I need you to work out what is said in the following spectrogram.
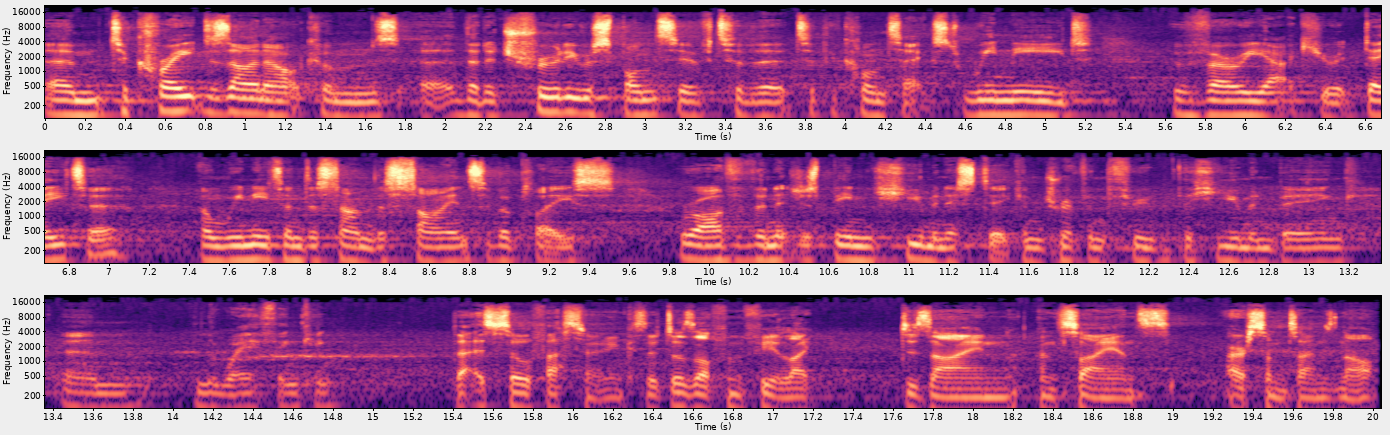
um, to create design outcomes uh, that are truly responsive to the, to the context. We need very accurate data and we need to understand the science of a place rather than it just being humanistic and driven through the human being um, and the way of thinking. That is so fascinating because it does often feel like design and science are sometimes not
